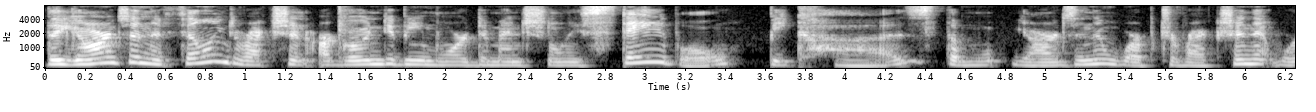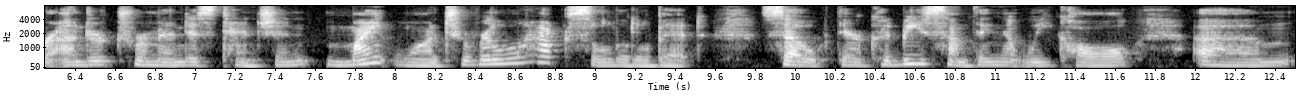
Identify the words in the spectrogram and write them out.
The yarns in the filling direction are going to be more dimensionally stable because the yarns in the warp direction that were under tremendous tension might want to relax a little bit. So there could be something that we call um,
